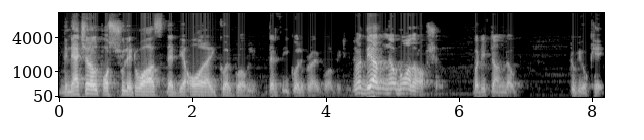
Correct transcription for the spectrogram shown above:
the natural postulate was that they all are equal probability, that is equally probability. But there are no, no other option, but it turned out to be okay.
